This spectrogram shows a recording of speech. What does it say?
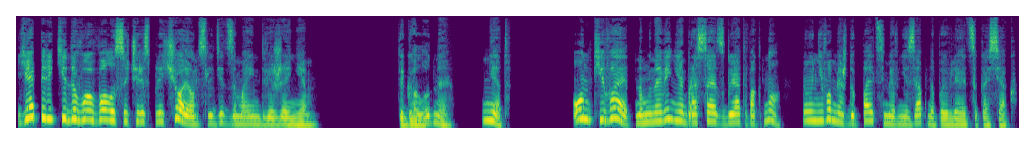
Я перекидываю волосы через плечо, и он следит за моим движением. «Ты голодная?» «Нет». Он кивает, на мгновение бросает взгляд в окно, и у него между пальцами внезапно появляется косяк.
